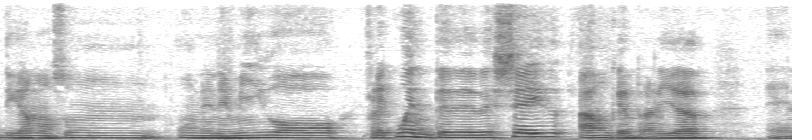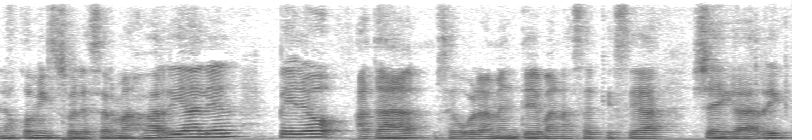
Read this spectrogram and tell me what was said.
digamos, un, un enemigo frecuente de The Shade, aunque en realidad en los cómics suele ser más Barry Allen, pero acá seguramente van a hacer que sea Jay Garrick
